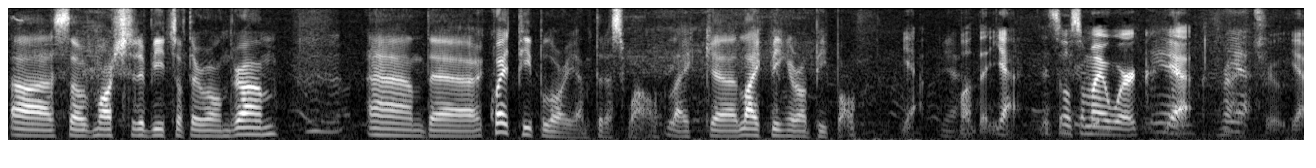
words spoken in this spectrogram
uh, so march to the beats of their own drum, and uh, quite people-oriented as well, like uh, like being around people. Yeah. Yeah. Well, th- yeah, it's also my work. Yeah. Yeah. Right. Yeah. True. Yeah.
